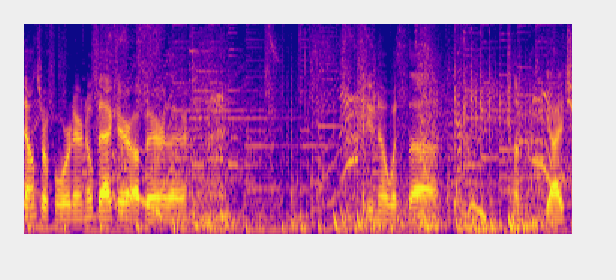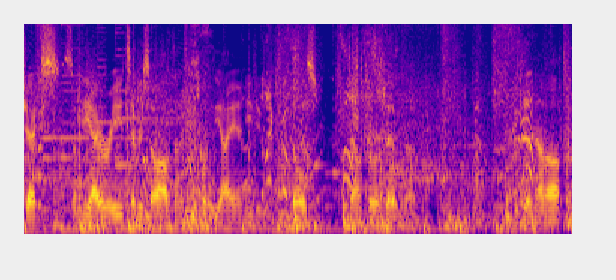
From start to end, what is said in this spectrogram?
Down throw forward air, no back air, up air there. I do know with uh, some DI checks, some DI reads, every so often if you put DI in, you do those down throw a but not often.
